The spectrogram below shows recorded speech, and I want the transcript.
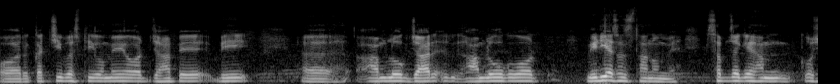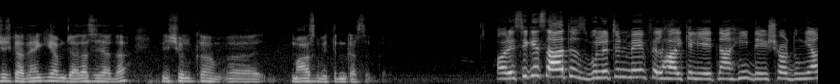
और कच्ची बस्तियों में और जहाँ पे भी आम लोग जा आम लोगों को और मीडिया संस्थानों में सब जगह हम कोशिश कर रहे हैं कि हम ज़्यादा से ज़्यादा निःशुल्क मास्क वितरण कर सकें। और इसी के साथ इस बुलेटिन में फ़िलहाल के लिए इतना ही। देश और दुनिया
